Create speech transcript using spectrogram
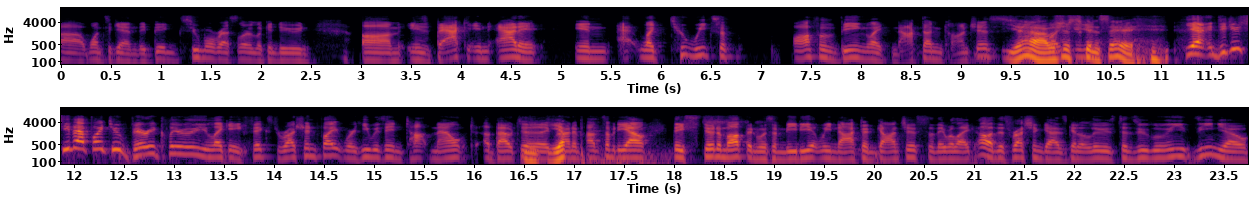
uh, once again, the big sumo wrestler looking dude um, is back in at it in at, like two weeks of off of being like knocked unconscious. Yeah, I was just gonna say. yeah, and did you see that fight too? Very clearly, like a fixed Russian fight where he was in top mount, about to yep. ground and pound somebody out. They stood him up and was immediately knocked unconscious. So they were like, "Oh, this Russian guy's gonna lose to Zuluzinho,"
